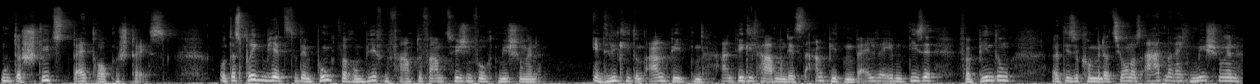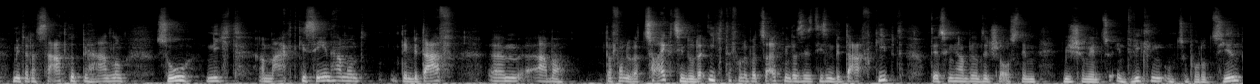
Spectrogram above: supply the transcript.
unterstützt bei Trockenstress. Und das bringt mich jetzt zu dem Punkt, warum wir von Farm to Farm Zwischenfruchtmischungen entwickelt und anbieten, entwickelt haben und jetzt anbieten, weil wir eben diese Verbindung, äh, diese Kombination aus artenreichen Mischungen mit einer Saatgutbehandlung so nicht am Markt gesehen haben und den Bedarf ähm, aber davon überzeugt sind oder ich davon überzeugt bin, dass es diesen Bedarf gibt. Und deswegen haben wir uns entschlossen, eben Mischungen zu entwickeln und zu produzieren.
